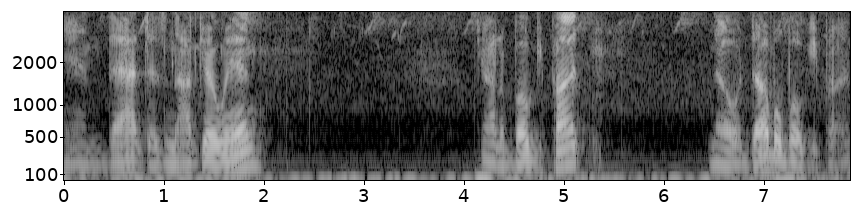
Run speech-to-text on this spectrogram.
And that does not go in. Got a bogey putt. No, a double bogey putt.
